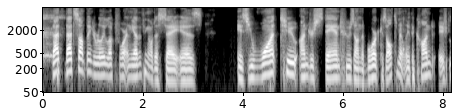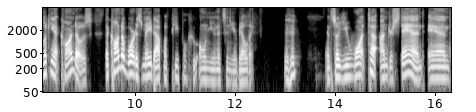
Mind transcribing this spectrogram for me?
that that's something to really look for. And the other thing i'll just say is is you want to understand who's on the board because ultimately the con looking at condos the condo board is made up of people who own units in your building. Mm-hmm. and so you want to understand and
